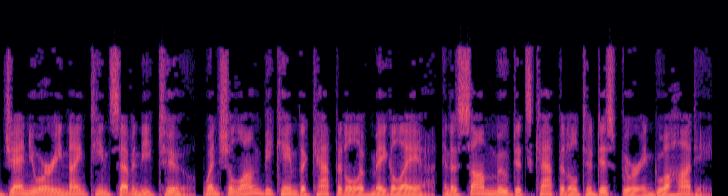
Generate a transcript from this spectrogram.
January 1972, when Shillong became the capital of Meghalaya, and Assam moved its capital to Dispur in Guwahati.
